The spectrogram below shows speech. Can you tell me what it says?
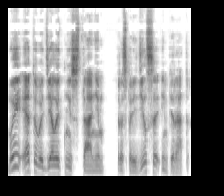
Мы этого делать не станем, распорядился император.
